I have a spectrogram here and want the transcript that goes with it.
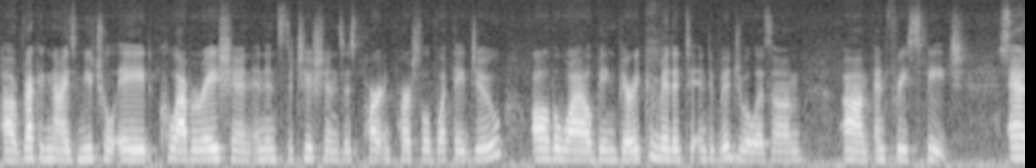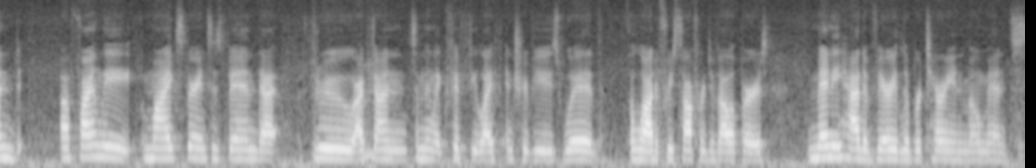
uh, recognize mutual aid, collaboration, and institutions as part and parcel of what they do, all the while being very committed to individualism um, and free speech. And uh, finally, my experience has been that through, I've done something like 50 life interviews with a lot of free software developers. Many had a very libertarian moment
